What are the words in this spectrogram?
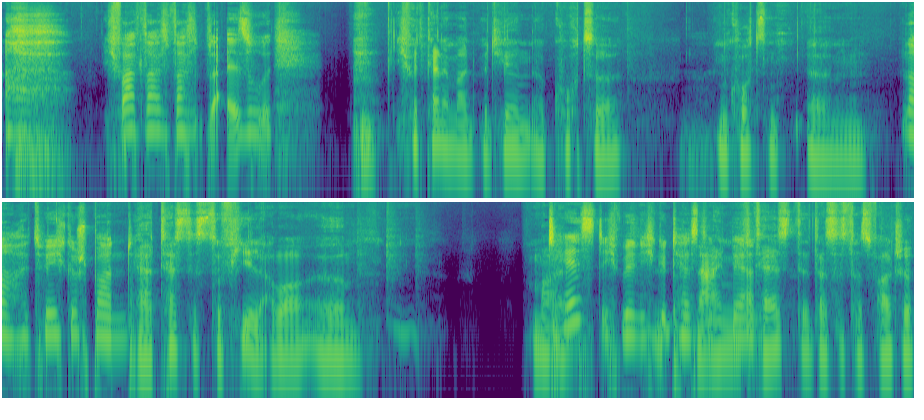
Ah, ich was, was, was, also. Ich würde gerne mal mit dir eine kurze, einen kurzen. Ähm, Na, jetzt bin ich gespannt. Ja, Test ist zu viel, aber. Ähm, mal, Test? Ich will nicht getestet nein, werden. Nein, nicht Test, das ist das Falsche.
